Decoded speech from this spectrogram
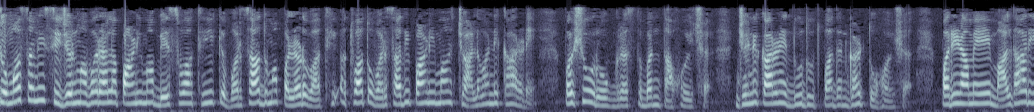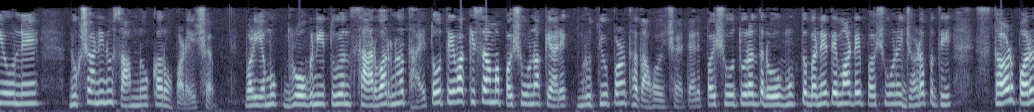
ચોમાસાની સિઝનમાં ભરાયેલા પાણીમાં બેસવાથી કે વરસાદમાં પલળવાથી અથવા તો વરસાદી પાણીમાં ચાલવાને કારણે પશુઓ રોગગ્રસ્ત બનતા હોય છે, જેને કારણે દૂધ ઉત્પાદન ઘટતું હોય છે. પરિણામે માલધારીઓને નુકસાનીનો સામનો કરવો પડે છે. વળી અમુક રોગની તુરંત સારવાર ન થાય, તો તેવા કિસ્સામાં પશુઓના ક્યારેક મૃત્યુ પણ થતા હોય છે. ત્યારે પશુઓ તુરંત રોગમુક્ત બને તે માટે પશુઓને ઝડપથી સ્થળ પર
